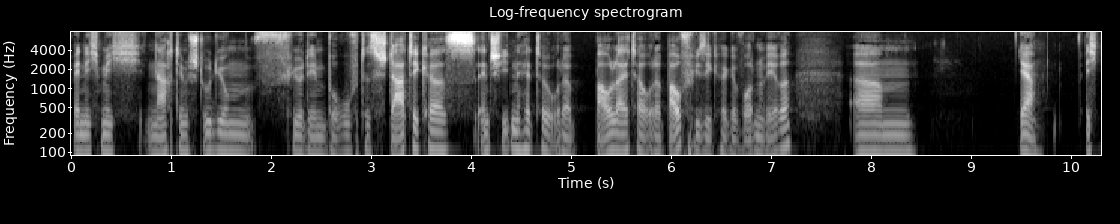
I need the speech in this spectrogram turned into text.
wenn ich mich nach dem Studium für den Beruf des Statikers entschieden hätte oder Bauleiter oder Bauphysiker geworden wäre? Ähm, ja, ich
